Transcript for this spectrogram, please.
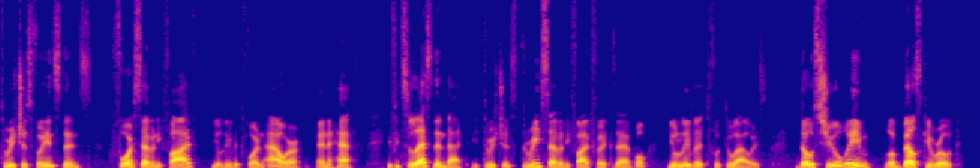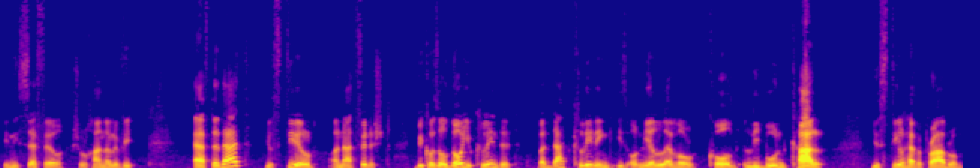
it reaches, for instance, 475, you leave it for an hour and a half. If it's less than that, it reaches 375, for example, you leave it for two hours. Those shiurim Rav Belsky wrote in his Sefer Shulchan HaLevi. After that, you still are not finished. Because although you cleaned it, but that cleaning is only a level called libun kal, you still have a problem.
